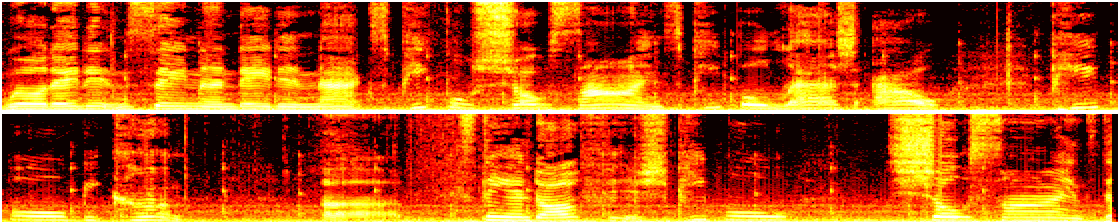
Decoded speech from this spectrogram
well they didn't say nothing they didn't ask. People show signs. People lash out. People become uh, standoffish. People show signs that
